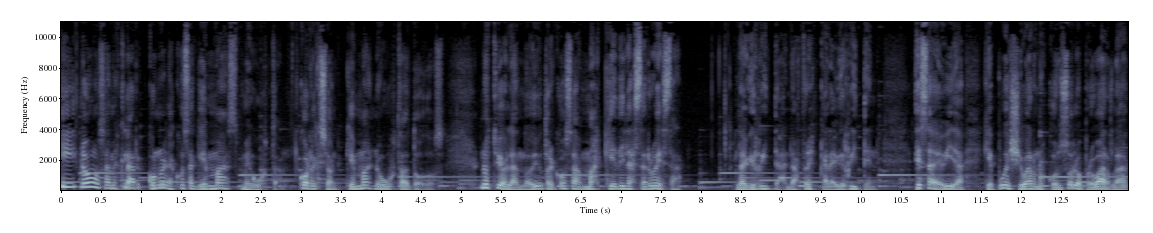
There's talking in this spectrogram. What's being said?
Y lo vamos a mezclar con una de las cosas que más me gusta. Corrección, que más nos gusta a todos. No estoy hablando de otra cosa más que de la cerveza. La birrita, la fresca, la birriten. Esa bebida que puede llevarnos con solo probarla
